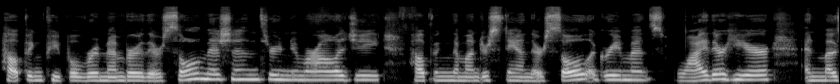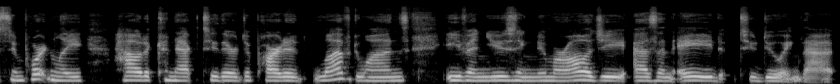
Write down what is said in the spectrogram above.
helping people remember their soul mission through numerology, helping them understand their soul agreements, why they're here, and most importantly, how to connect to their departed loved ones, even using numerology as an aid to doing that.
